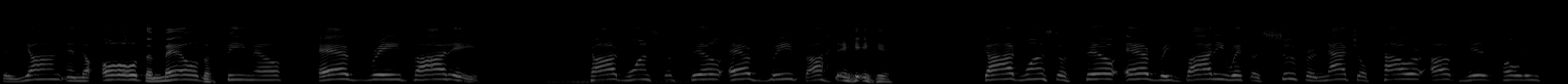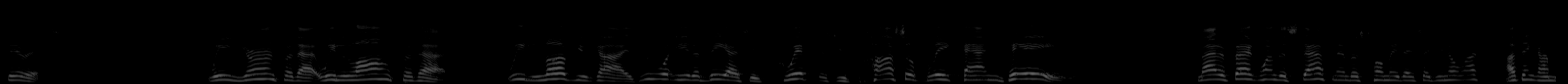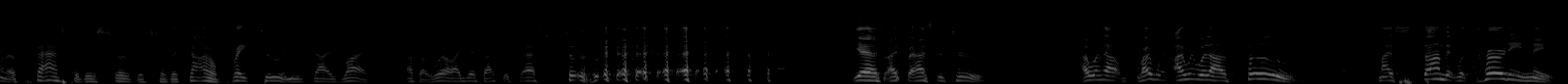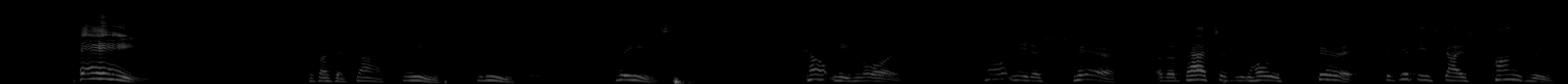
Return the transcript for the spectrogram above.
The young and the old, the male, the female, everybody. God wants to fill everybody. God wants to fill everybody with the supernatural power of His Holy Spirit. We yearn for that. We long for that. We love you guys. We want you to be as equipped as you possibly can be. Matter of fact, one of the staff members told me, they said, you know what? I think I'm going to fast for this service so that God will break through in these guys' life. I thought, well, I guess I should fast too. Yes, I fasted too. I went out, I went, I went without food. My stomach was hurting me. Pain. Because I said, God, please, please, please help me, Lord. Help me to share of the baptism in the Holy Spirit, to get these guys hungry.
